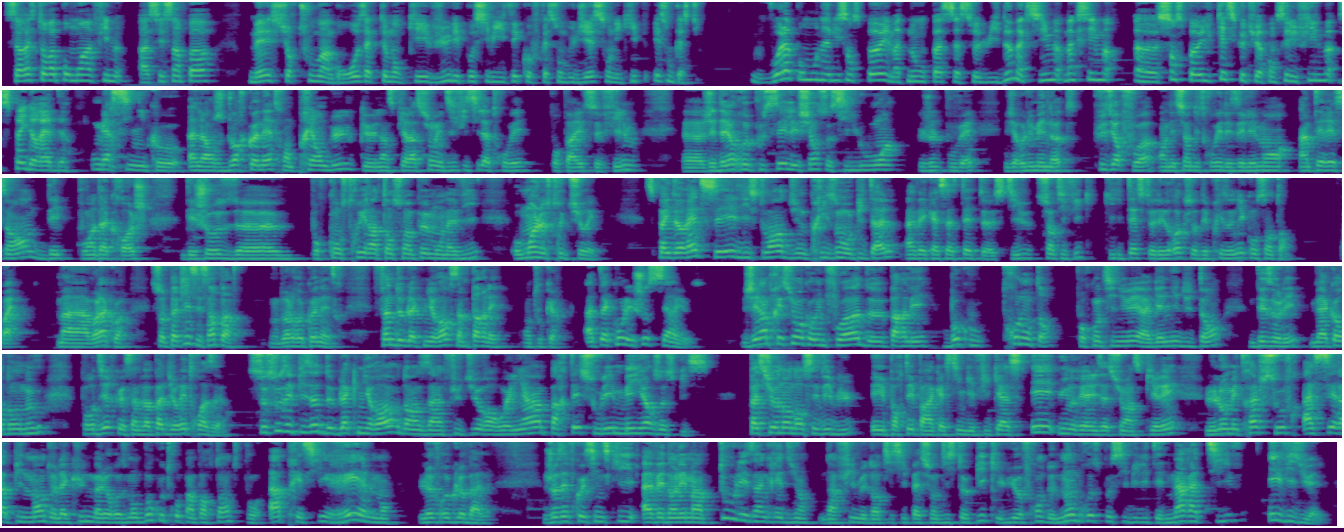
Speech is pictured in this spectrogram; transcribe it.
Ça restera pour moi un film assez sympa, mais surtout un gros acte manqué vu les possibilités qu'offrait son budget, son équipe et son casting. Voilà pour mon avis sans spoil, maintenant on passe à celui de Maxime. Maxime, euh, sans spoil, qu'est-ce que tu as pensé du film Spider-Head? Merci Nico. Alors je dois reconnaître en préambule que l'inspiration est difficile à trouver pour parler de ce film. Euh, j'ai d'ailleurs repoussé l'échéance aussi loin que je le pouvais. J'ai relu mes notes plusieurs fois en essayant d'y trouver des éléments intéressants, des points d'accroche, des choses euh, pour construire un tant soit un peu mon avis, au moins le structurer. Spider-Head, c'est l'histoire d'une prison-hôpital avec à sa tête euh, Steve, scientifique, qui teste des drogues sur des prisonniers consentants. Ouais, bah voilà quoi. Sur le papier, c'est sympa, on doit le reconnaître. Fan de Black Mirror, ça me parlait, en tout cas. Attaquons les choses sérieuses. J'ai l'impression, encore une fois, de parler beaucoup, trop longtemps, pour continuer à gagner du temps. Désolé, mais accordons-nous pour dire que ça ne va pas durer trois heures. Ce sous-épisode de Black Mirror, dans un futur orwellien, partait sous les meilleurs auspices. Passionnant dans ses débuts et porté par un casting efficace et une réalisation inspirée, le long métrage souffre assez rapidement de lacunes malheureusement beaucoup trop importantes pour apprécier réellement l'œuvre globale. Joseph Kosinski avait dans les mains tous les ingrédients d'un film d'anticipation dystopique lui offrant de nombreuses possibilités narratives et visuelles.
